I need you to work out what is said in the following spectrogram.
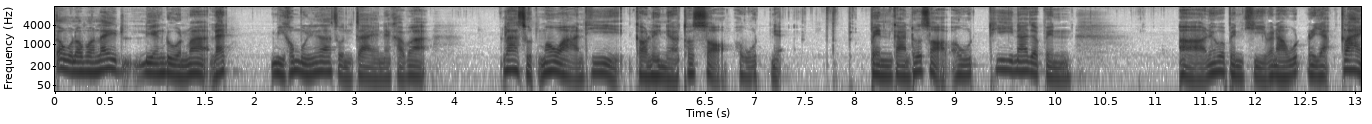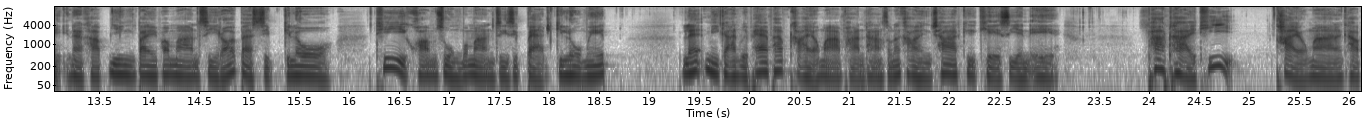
ต้องเรามาไล่เรียงดูว่าและ มีข้อมูลที่น่าสนใจนะครับว่า ล่าสุดเมื่อวานที่เกาหลีเหนือทดสอบอาวุธเนี่ยเป็นการทดสอบอาวุธที่น่าจะเป็นเรียกว่าเป็นขีปนาวุธระยะใกล้นะครับ ยิงไปประมาณ 480 กิโล ที่ความสูงประมาณ 48 กิโลเมตร และมีการเผยแพร่ภาพถ่ายออกมาผ่านทางสำนักข่าวแห่งชาติคือ KCNA ภาพถ่ายที่ถ่ายออกมานะครับ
